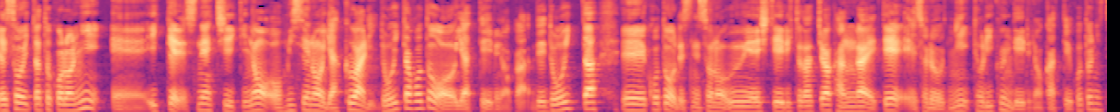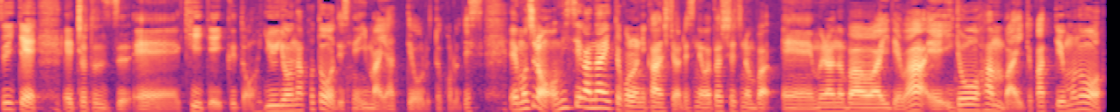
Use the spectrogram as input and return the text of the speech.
え、そういったところに、えー、行ってですね、地域のお店の役割、どういったことをやっているのか、で、どういった、え、ことをですね、その運営している人たちは考えて、それに取り組んでいるのかっていうことについて、えちょっとずつ、え聞いていくというようなことをですね、今やっておるところです。えもちろんお店がないところに関してはですね、私たちのば、え村の場合では、え移動販売とかっていうものを、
